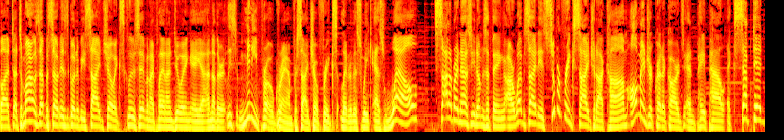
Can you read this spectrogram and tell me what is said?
But uh, tomorrow's episode is going to be Sideshow exclusive, and I plan on doing a uh, another at least mini program for Sideshow Freaks later this week as well. Sign up right now so you don't miss a thing. Our website is superfreaksideshow.com. All major credit cards and PayPal accepted.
